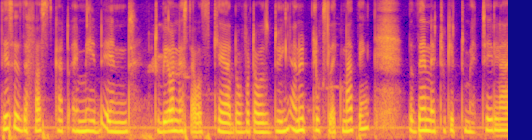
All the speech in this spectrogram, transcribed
this is the first cut i made and to be honest i was scared of what i was doing and it looks like nothing. But then i took it to my tailor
